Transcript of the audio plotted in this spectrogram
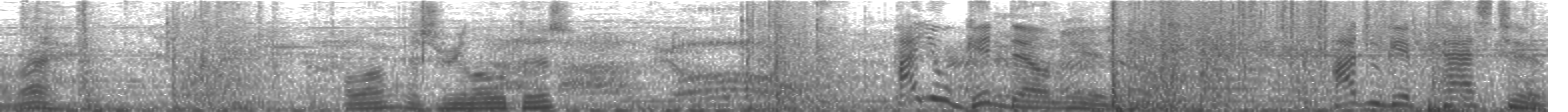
Alright. Hold on, let's reload this. Get down here? How'd you get past him?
